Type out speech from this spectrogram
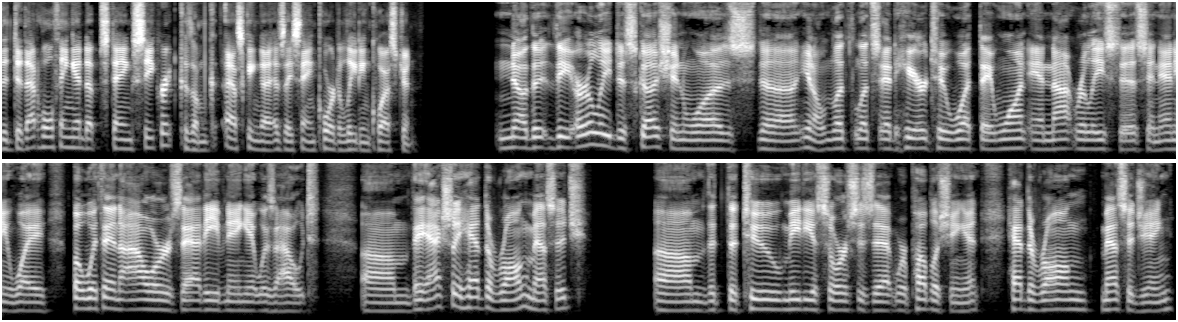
did that whole thing end up staying secret because i'm asking uh, as they say in court a leading question no, the the early discussion was, uh, you know, let's let's adhere to what they want and not release this in any way. But within hours that evening, it was out. Um, they actually had the wrong message um, the, the two media sources that were publishing it had the wrong messaging.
